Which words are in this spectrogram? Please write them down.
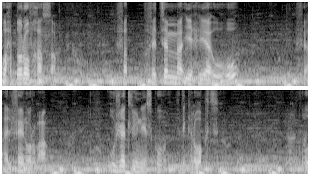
واحد الظروف خاصة. ف- فتم إحياؤه في 2004 وجات اليونسكو في ذيك الوقت و...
